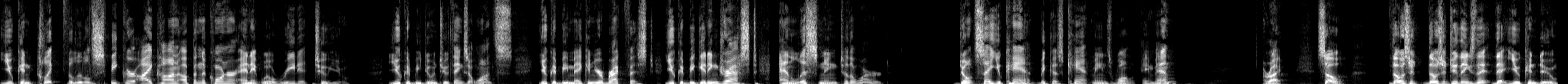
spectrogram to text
You can click the little speaker icon up in the corner and it will read it to you. You could be doing two things at once. You could be making your breakfast. You could be getting dressed and listening to the word. Don't say you can't because can't means won't. Amen? Right. So those are those are two things that, that you can do.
